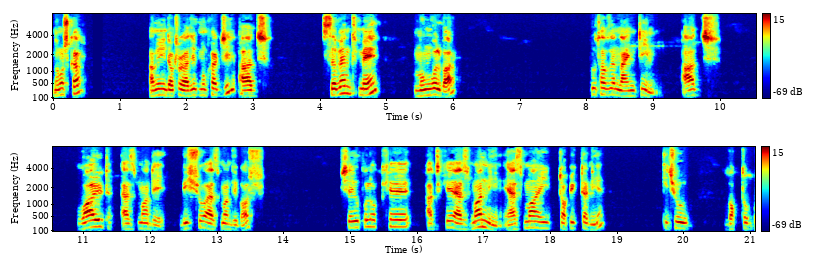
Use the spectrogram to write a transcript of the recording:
নমস্কার, আমি ডক্টর রাজীব মুখার্জি। আজ সেভেন্থ মে, মঙ্গলবার টু আজ ওয়ার্ল্ড অ্যাজমা ডে বিশ্ব অ্যাজমা দিবস। সেই উপলক্ষে আজকে অ্যাজমা নিয়ে অ্যাজমা এই টপিকটা নিয়ে কিছু বক্তব্য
